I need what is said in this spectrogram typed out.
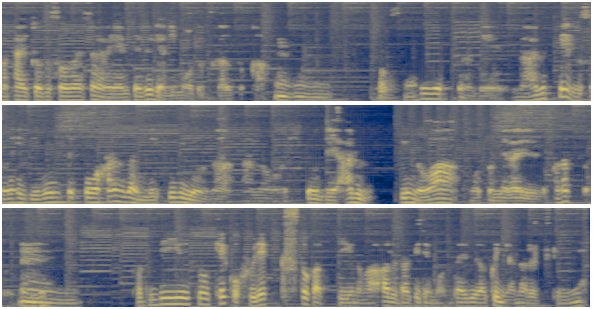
まあ、体調と相談しながらやりたいときはリモート使うとか。うんうんうん。そうですねそういうやつなので、ある程度その日自分でこう判断できるような、あの、人であるっていうのは求められるのかなと思いますうね。ん。それで言うと結構フレックスとかっていうのがあるだけでもだいぶ楽にはなるんですけどね。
